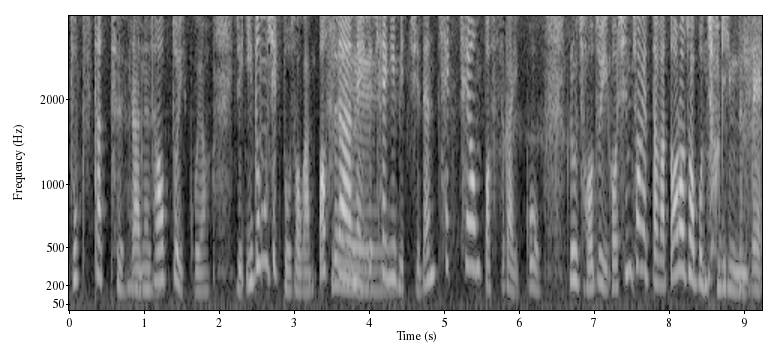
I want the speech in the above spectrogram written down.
북스타트라는 음. 사업도 있고요. 이제 이동식 도서관 버스 네. 안에 이제 책이 비치된 책 체험 버스가 있고 그리고 저도 이거 신청했다가 하다가 떨어져 본 적이 있는데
